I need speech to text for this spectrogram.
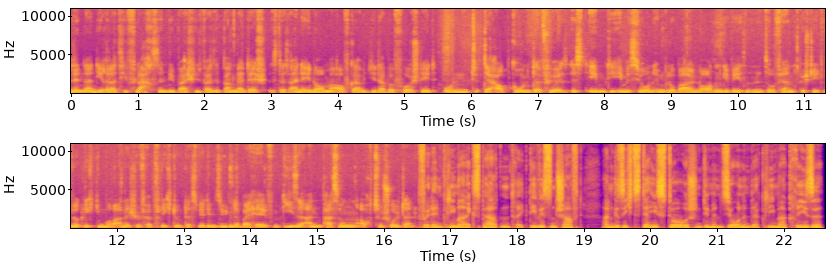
Ländern, die relativ flach sind, wie beispielsweise Bangladesch, ist das eine enorme Aufgabe, die da bevorsteht. Und der Hauptgrund dafür ist, ist eben die Emission im globalen Norden gewesen. Und insofern besteht wirklich die moralische Verpflichtung, dass wir dem Süden dabei helfen, diese Anpassungen auch zu schultern. Für den Klimaexperten trägt die Wissenschaft angesichts der historischen Dimensionen der Klimakrise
